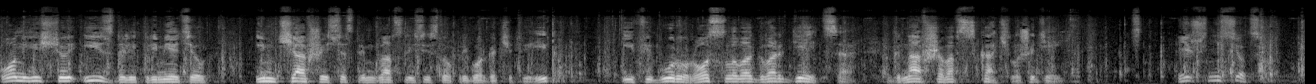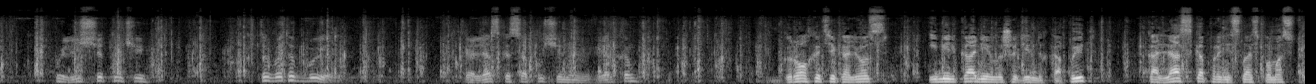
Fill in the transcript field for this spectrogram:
Он еще издали приметил и мчавшийся стремглав с лесистого пригорка четверик, и фигуру рослого гвардейца, гнавшего вскачь лошадей. Ишь несется. Пылище тучи. Кто бы это был? Коляска с опущенным верхом. В грохоте колес и мелькании лошадиных копыт коляска пронеслась по мосту.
